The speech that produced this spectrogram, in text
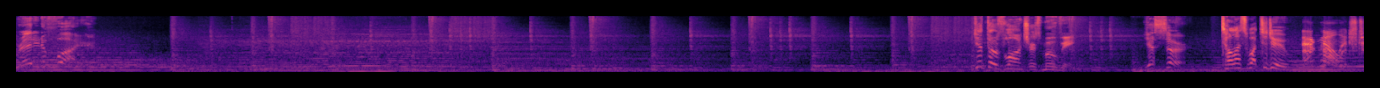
Ready to fire. Get those launchers moving. Yes, sir. Tell us what to do. Acknowledged.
